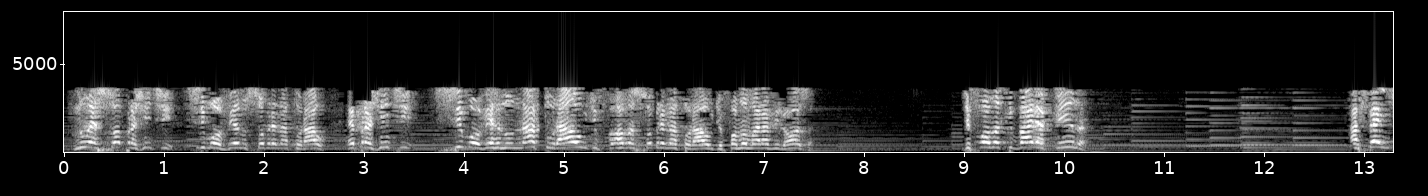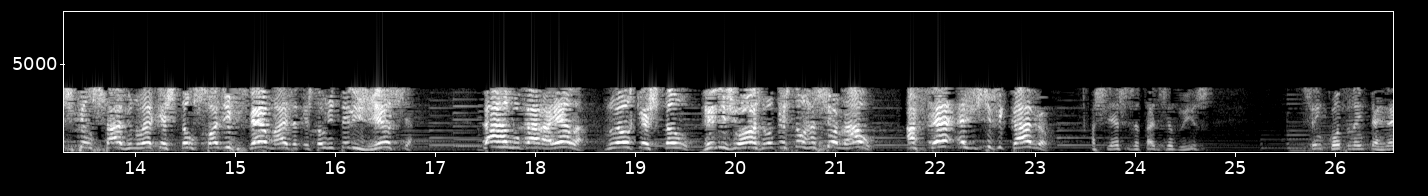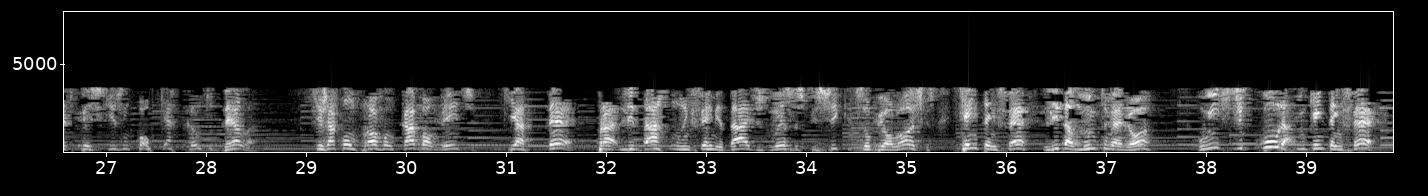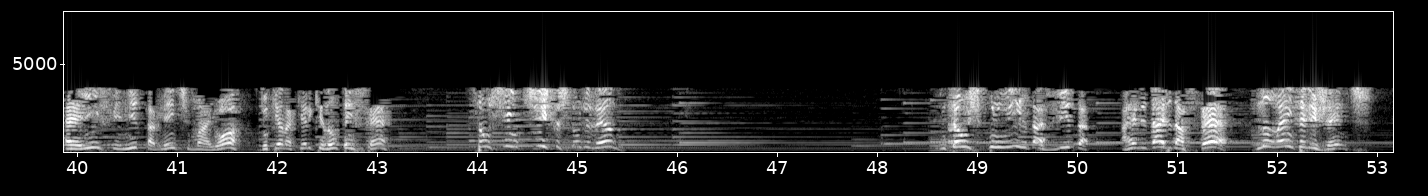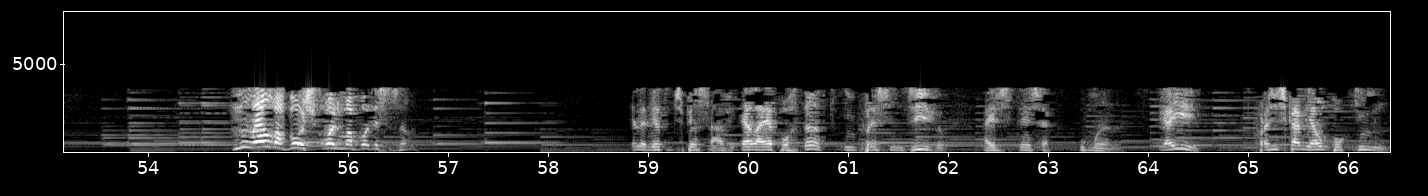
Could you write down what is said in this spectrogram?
Não é só para a gente se mover no sobrenatural. É para a gente se mover no natural de forma sobrenatural, de forma maravilhosa. De forma que vale a pena. A fé é indispensável, não é questão só de fé mais, é questão de inteligência. Dar lugar a ela não é uma questão religiosa, é uma questão racional. A fé é justificável. A ciência já está dizendo isso. Você encontra na internet pesquisa em qualquer canto dela, que já comprovam cabalmente que até para lidar com enfermidades, doenças psíquicas ou biológicas, quem tem fé lida muito melhor. O índice de cura em quem tem fé é infinitamente maior do que naquele que não tem fé. São cientistas que estão dizendo. Então, excluir da vida a realidade da fé não é inteligente. Não é uma boa escolha, uma boa decisão elemento dispensável. Ela é, portanto, imprescindível à existência humana. E aí, para a gente caminhar um pouquinho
